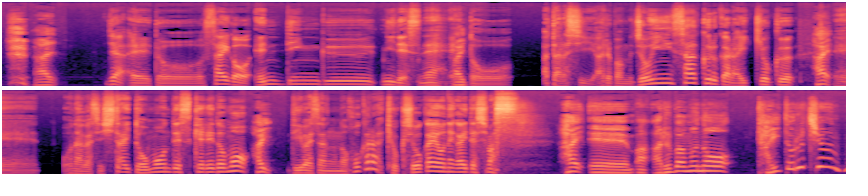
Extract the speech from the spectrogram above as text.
はい。じゃあ、えっ、と、最後、エンディングにですね、はいえっ、と、新しいアルバム、ジョインサークルから一曲、はい。えー、お流ししたいと思うんですけれども、はい。DY さんの方から曲紹介をお願いいたします。はい。えー、まあ、アルバムのタイトルチューン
